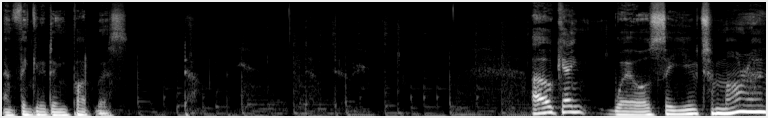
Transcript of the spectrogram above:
and thinking of doing Podmas, Okay, we'll see you tomorrow.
